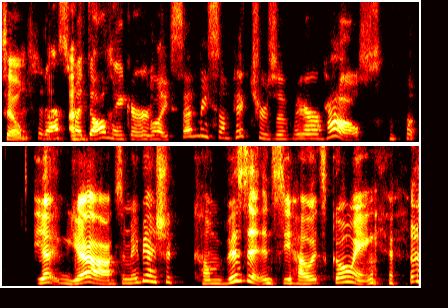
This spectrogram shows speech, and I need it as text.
So I should ask my doll maker, like, send me some pictures of your house. Yeah, yeah. So maybe I should come visit and see how it's going.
